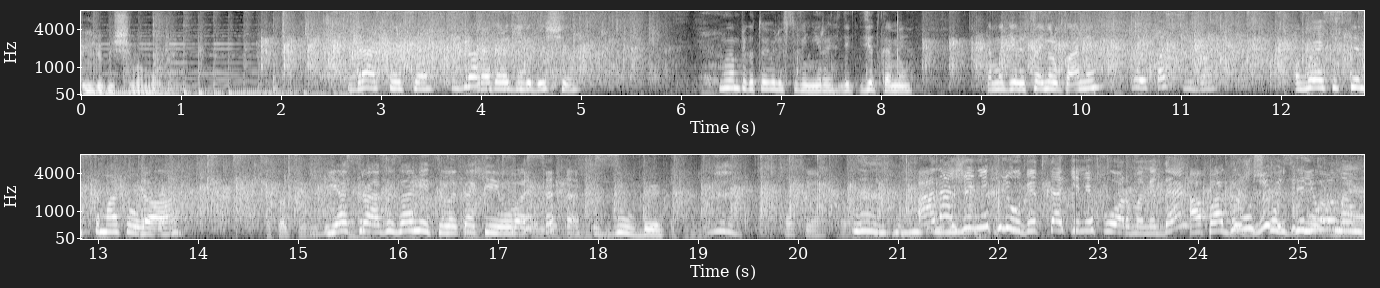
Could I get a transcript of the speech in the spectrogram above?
и любящего мужа. Здравствуйте. Здравствуйте, дорогие ведущие. Мы вам приготовили сувениры с дет- детками. Это мы делали своими руками. Ой, спасибо. Вы ассистент стоматолога. Я сразу заметила, какие у вас зубы. Она жених любит с такими формами, да? А подружку в зеленом формы?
